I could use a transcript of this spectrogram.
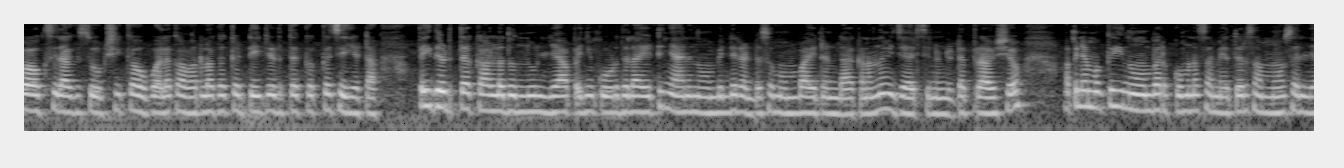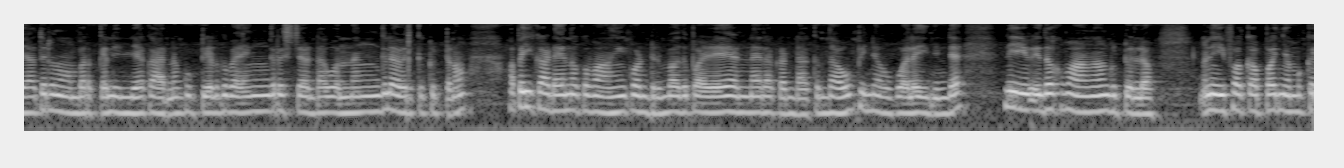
ബോക്സിലാക്കി സൂക്ഷിക്കുക അതുപോലെ കവറിലൊക്കെ കെട്ടിയിട്ട് എടുത്തൊക്കെ ചെയ്യട്ടോ. അപ്പോൾ ഇത് അപ്പം ഇനി കൂടുതലായിട്ട് ഞാൻ നോമ്പിന്റെ രണ്ട് ദിവസം മുമ്പായിട്ട് ഉണ്ടാക്കണം എന്ന് വിചാരിച്ചിട്ടുണ്ട് കേട്ടോ ഇപ്രാവശ്യം. അപ്പം നമുക്ക് ഈ നോമ്പിറക്കുമ്പോൾ സമയത്ത് ഒരു സമൂസ ഇല്ലാത്തൊരു നോമ്പിറക്കലില്ല കാരണം കുട്ടികൾക്ക് ഭയങ്കര ഇഷ്ടമുണ്ടാവും. ഒന്നെങ്കിലും അവർക്ക് കിട്ടണം. അപ്പോൾ ഈ കടയിൽ നിന്നൊക്കെ വാങ്ങിക്കൊണ്ടിരുമ്പോൾ അത് പഴയ എണ്ണയിലൊക്കെ ഉണ്ടാക്കുന്നതാവും. പിന്നെ അതുപോലെ ഇതിന്റെ ലീവ് ഇതൊക്കെ വാങ്ങാൻ കിട്ടുമല്ലോ. ലീഫൊക്കെ അപ്പോൾ നമുക്ക്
